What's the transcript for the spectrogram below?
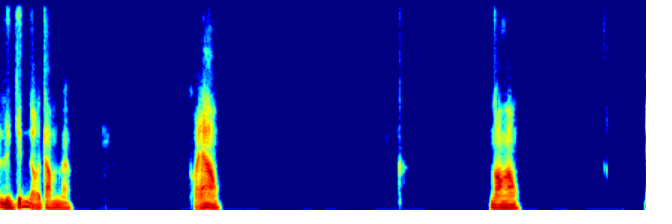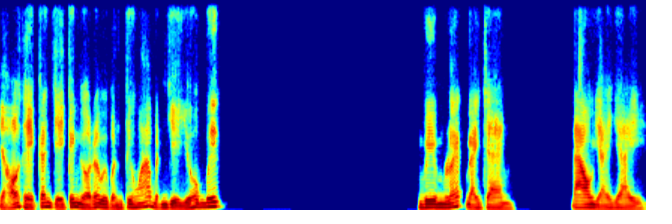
liêm chính nội tâm nè. Khỏe không? Ngon không? Và hỏi thiệt, các anh chị, cái người đó bị bệnh tiêu hóa, bệnh gì vậy không biết? Viêm loét đại tràng, đau dạ dày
